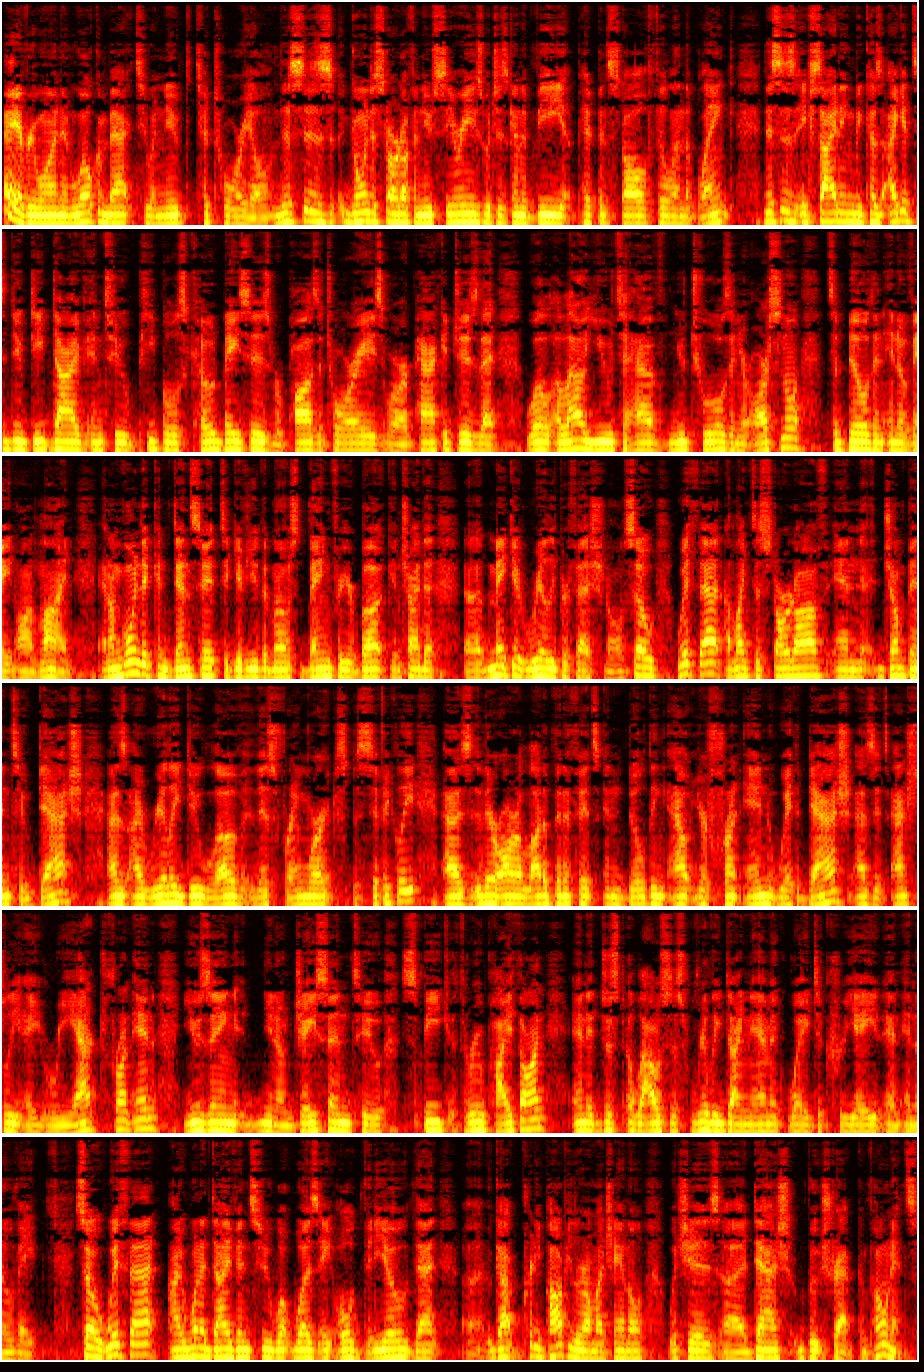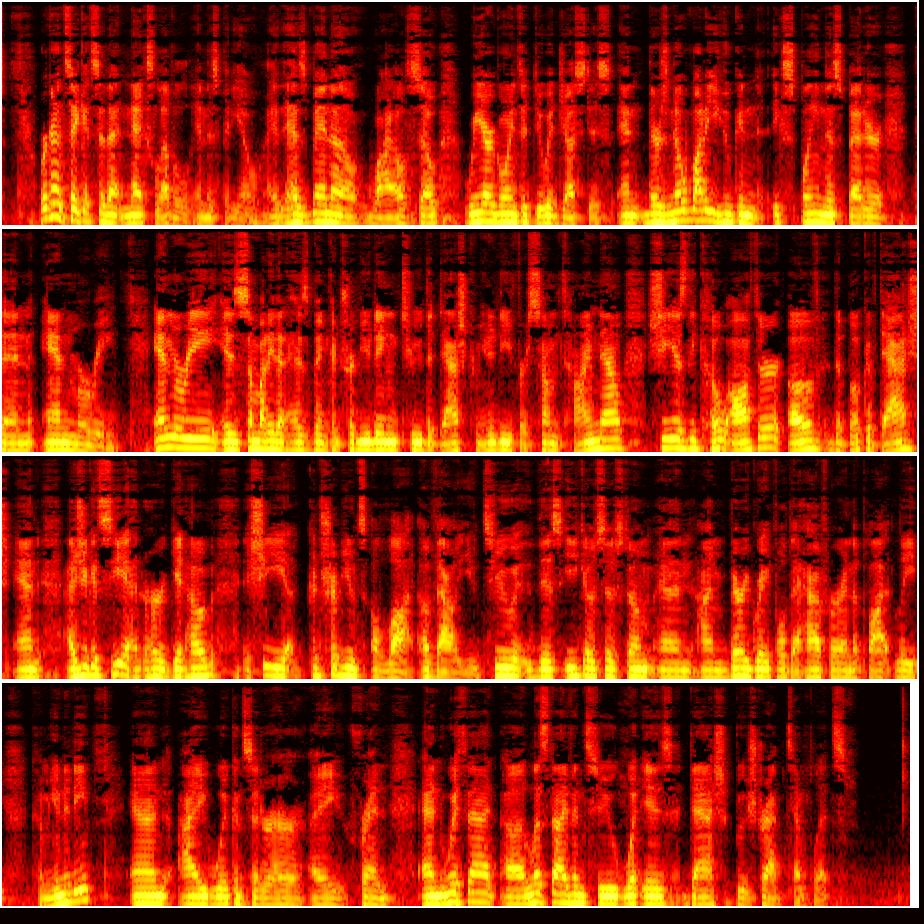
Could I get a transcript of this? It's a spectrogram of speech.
Hey everyone and welcome back to a new tutorial. This is going to start off a new series which is going to be pip install fill in the blank. This is exciting because I get to do deep dive into people's code bases, repositories, or packages that will allow you to have new tools in your arsenal to build and innovate online. And I'm going to condense it to give you the most bang for your buck and try to uh, make it really professional. So with that, I'd like to start off and jump into Dash as I really do love this framework specifically as there are a lot of benefits in building out your front end with Dash as it's actually a React front end using, you know, JSON to speak through Python and it just allows this really dynamic way to create and innovate. So with that, I want to dive into what was a old video that uh, got pretty popular on my channel, which is uh, Dash Bootstrap Components. We're going to take it to that next level in this video. It has been a while, so we are going to do it justice. And there's nobody who can explain this better than Ann Marie. Ann Marie is somebody that has been contributing to the Dash community for some time now. She is the co-author of the Book of Dash, and as you can see at her GitHub, she contributes a lot of value to this ecosystem, and I'm very grateful to have her in the Plotly community and I would consider her a friend. And with that, uh, let's dive into what is Dash Bootstrap templates.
